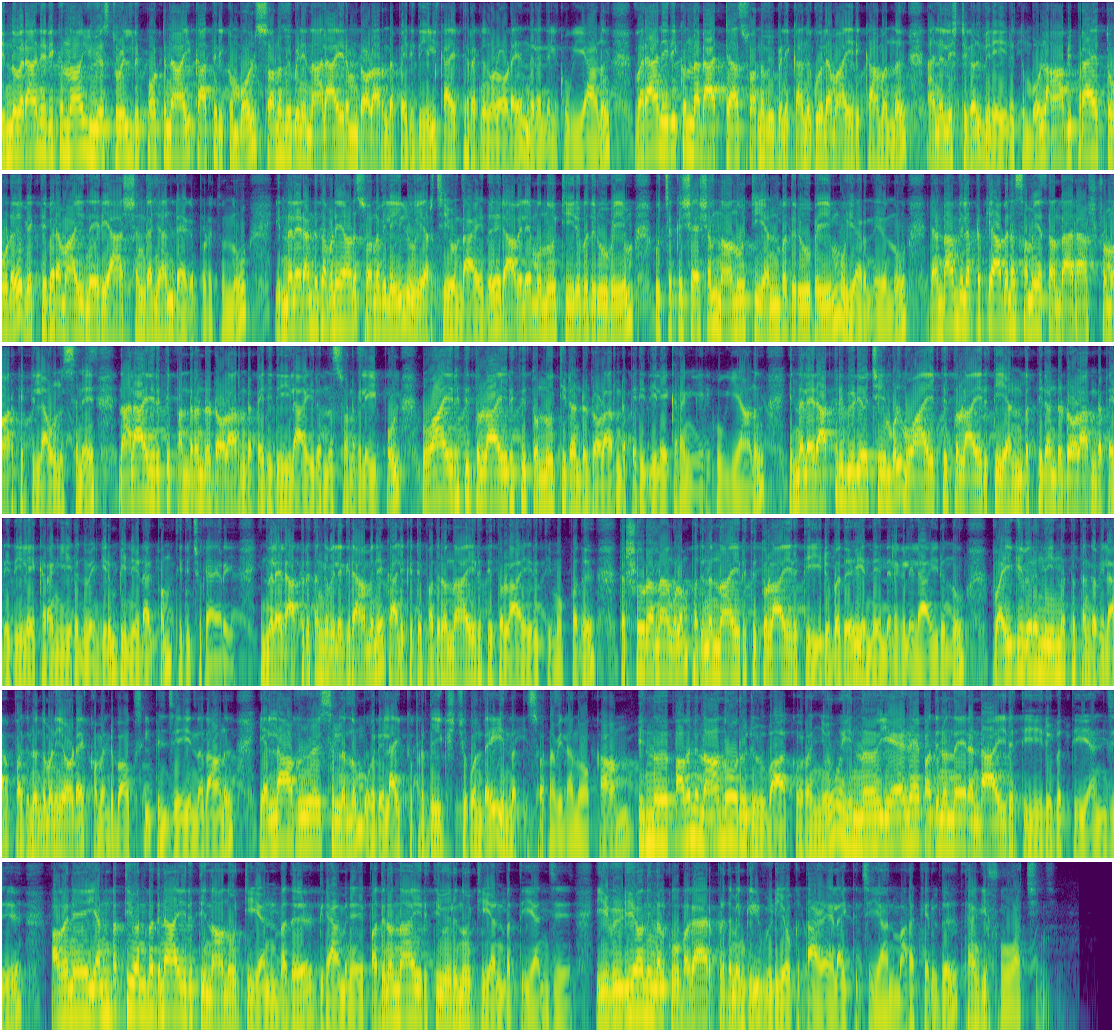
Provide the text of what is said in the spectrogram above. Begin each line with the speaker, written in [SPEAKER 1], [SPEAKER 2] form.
[SPEAKER 1] ഇന്ന് വരാനിരിക്കുന്ന U S തൊഴിൽ റിപ്പോർട്ടിനായി കാത്തിരിക്കുമ്പോൾ സ്വർണവിപണി നാലായിരം ഡോളറിന്റെ പരിധിയിൽ കയറ്റിറക്കങ്ങളോടെ നിലനിൽക്കുകയാണ്. വരാനിരിക്കുന്ന ഡാറ്റ സ്വർണവിപണിക്ക് അനുകൂലമായിരിക്കാമെന്ന് അനലിസ്റ്റുകൾ വിലയിരുത്തുമ്പോൾ ആ അഭിപ്രായത്തോട് വ്യക്തിപരമായി നേരിയ ആശങ്ക ഞാൻ രേഖപ്പെടുത്തുന്നു. ഇന്നലെ രണ്ട് തവണയാണ് സ്വർണവിലയിൽ ഉയർച്ചയുണ്ടായത്. രാവിലെ മുന്നൂറ്റി ഇരുപത് രൂപയും ഉച്ചയ്ക്ക് ശേഷം നാനൂറ്റി എൺപത് രൂപയും ഉയർന്നിരുന്നു. രണ്ടാം വില പ്രഖ്യാപന സമയത്ത് അന്താരാഷ്ട്ര മാർക്കറ്റിൽ ഔൺസിന് നാലായിരത്തി പന്ത്രണ്ട് ഡോളറിന്റെ പരിധിയിലായിരുന്ന സ്വർണവില ഇപ്പോൾ മൂവായിരത്തി തൊള്ളായിരത്തി തൊണ്ണൂറ്റി രണ്ട് ഡോളറിന്റെ പരിധിയിലേക്ക് ഇറങ്ങിയിരിക്കുകയാണ്. ഇന്നലെ രാത്രി വീഡിയോ ചെയ്യുമ്പോൾ മൂവായിരത്തി തൊള്ളായിരത്തി എൺപത്തിരണ്ട് ഡോളറിന്റെ പരിധിയിലേക്ക് ഇറങ്ങിയിരുന്നുവെങ്കിലും പിന്നീട് അല്പം തിരിച്ചു കയറി. ഇന്നലെ രാത്രി തങ്കവില ഗ്രാമിന് കാലിക്കറ്റ് പതിനൊന്നായിരത്തി തൊള്ളായിരത്തി മുപ്പത് തൃശൂർ എറണാകുളം പതിനൊന്നായിരത്തി തൊള്ളായിരത്തി ഇരുപത് എന്നീ നിലകളിലായിരുന്നു. വൈകി വരുന്ന ഇന്നത്തെ തങ്കവില പതിനൊന്ന് മണിയോടെ കമന്റ് ബോക്സിൽ പിൻ ചെയ്യുന്നതാണ്. എല്ലാ വ്യൂവേഴ്സിൽ നിന്നും ഒരു ലൈക്ക് പ്രതീക്ഷിച്ചുകൊണ്ട് ഇന്നത്തെ സ്വർണവില നോക്കാം. ഇന്ന് പവന് നാനൂറ് രൂപ കുറഞ്ഞു. ഇന്ന് ഏഴ് പതിനൊന്ന് രണ്ടായിരത്തി ഇരുപത്തി അഞ്ച് പവന് എൺപത്തി ഒൻപതിനായിരത്തി നാനൂറ്റി എൺപത് ഗ്രാമിന് പതിനൊന്നായിരത്തി ഒരുന്നൂറ്റി എൺപത്തി അഞ്ച് ഈ വീഡിയോ നിങ്ങൾക്ക് ഉപകാരപ്രദമെങ്കിൽ വീഡിയോക്ക് താഴെ ലൈക്ക് ചെയ്യാൻ മറക്കരുത്. Thank you for watching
